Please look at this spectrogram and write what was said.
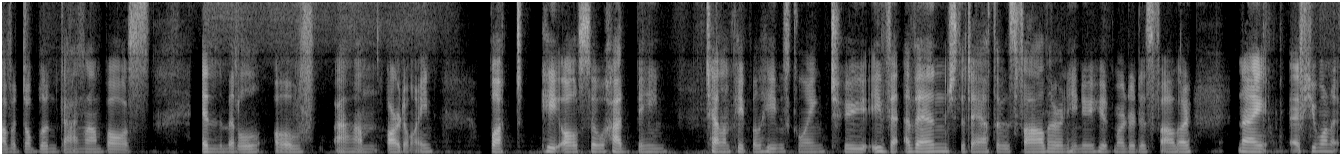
have a Dublin gangland boss in the middle of um, Ardoyne. But he also had been telling people he was going to ev- avenge the death of his father and he knew he had murdered his father. Now, if you want to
